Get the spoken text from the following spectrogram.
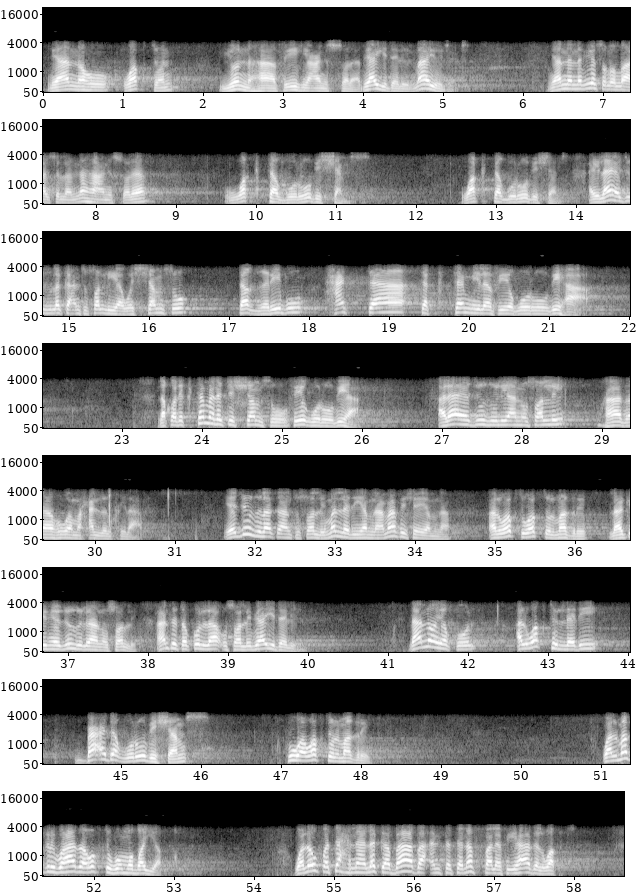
لأنه وقت ينهى فيه عن الصلاة. بأي دليل؟ ما يوجد. لأن النبي صلى الله عليه وسلم نهى عن الصلاة وقت غروب الشمس. وقت غروب الشمس. أي لا يجوز لك أن تصلي والشمس تغرب حتى تكتمل في غروبها. لقد اكتملت الشمس في غروبها. ألا يجوز لي أن أصلي؟ هذا هو محل الخلاف. يجوز لك أن تصلي. ما الذي يمنع؟ ما في شيء يمنع. الوقت وقت المغرب لكن يجوز لي أن أصلي. أنت تقول لا أصلي بأي دليل؟ لأنه يقول الوقت الذي بعد غروب الشمس هو وقت المغرب. والمغرب هذا وقته مضيق. ولو فتحنا لك باب أن تتنفل في هذا الوقت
